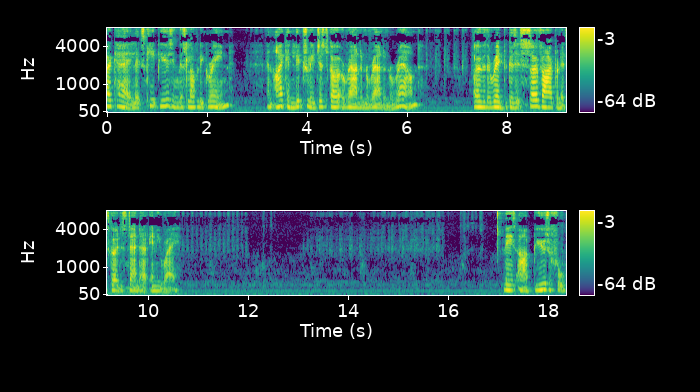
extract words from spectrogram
Okay, let's keep using this lovely green. And I can literally just go around and around and around over the red because it's so vibrant, it's going to stand out anyway. These are beautiful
